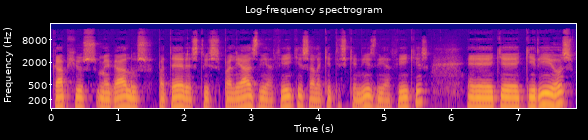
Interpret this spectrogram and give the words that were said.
κάποιους μεγάλους πατέρες της Παλαιάς Διαθήκης αλλά και της Καινής Διαθήκης ε, και κυρίως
